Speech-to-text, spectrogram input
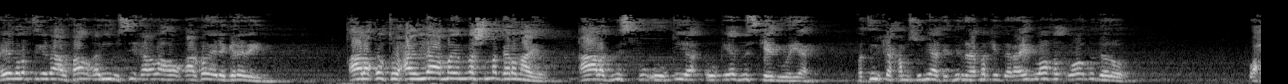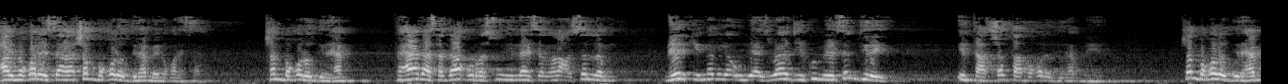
ayada laftigeeda alfaad qariibu si kala lahoo qaarkood ayna garanaynin qaala qultu waxaan laa ma nash ma garanayo qaalat nisfu uuqiyad niskeed weeyaan. Fa tilka khamsumiati dirham markii daraahib loo bedelo waxay noqonaysaa shan boqoloo dirham bay noqonaysaa. Shan boqoloo dirham fa hada sadaaqu rasuuli llahi sala alla alay salam meherkii nabiga uu liaswaajihi ku mehersan jiray intaas shantaa boqoloo dirham meher shan boqoloo dirham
